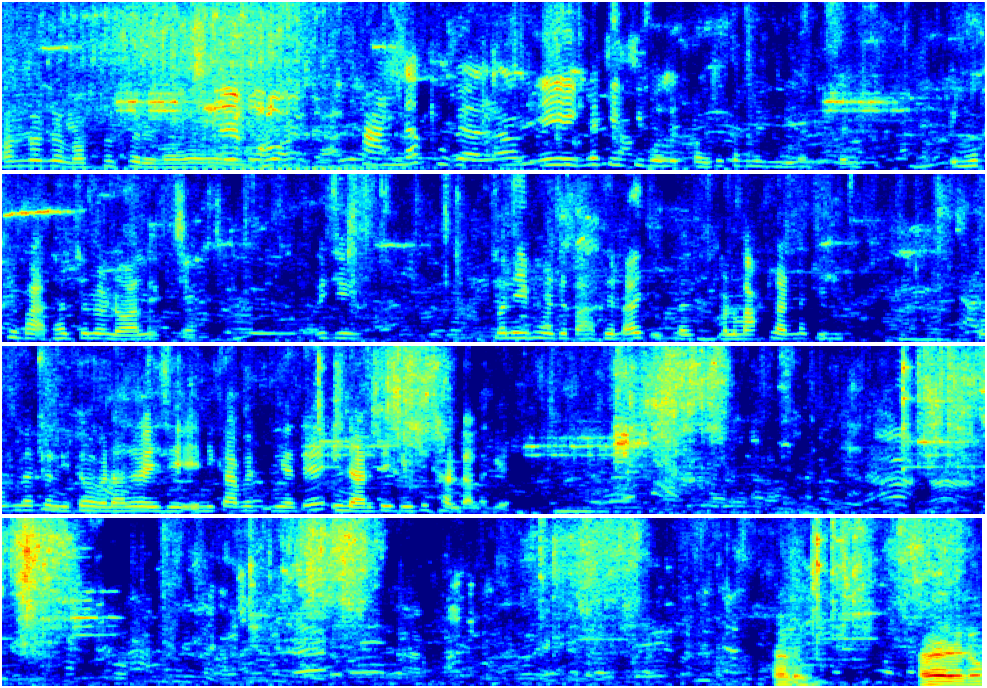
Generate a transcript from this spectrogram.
ঠান্ডা যে লাগতেছে রে ঠান্ডা খুব এই এগুলাকে কি বলে? পঞ্চায়েত আপনি ভিডিও দেখছেন। এই মুখে বাঁধার জন্য নেওয়া লাগছে ওই যে মানে এইভাবে যে বাঁধে না মানে মাফলার নাকি? ওগুলো একটা নিতে হবে নাহলে এই যে এনি কাবের নিয়ে দেয় ইনার দিয়ে বেশি ঠান্ডা লাগে। হ্যালো হ্যালো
